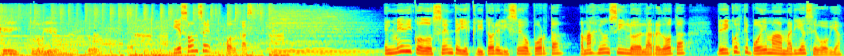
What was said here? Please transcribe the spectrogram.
¿Qué historia una historia? 1011 Podcast. El médico, docente y escritor Eliseo Porta, a más de un siglo de la redota, dedicó este poema a María Segovia,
